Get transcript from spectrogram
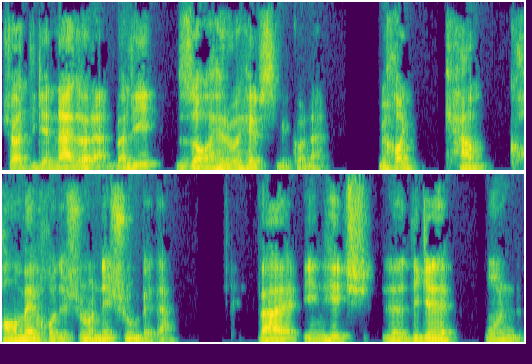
شاید دیگه ندارن ولی ظاهر رو حفظ می‌کنن. می‌خوان کم کامل خودشون رو نشون بدن. و این هیچ دیگه اون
